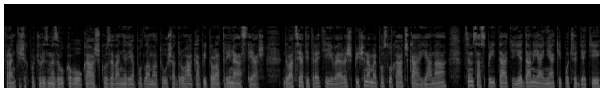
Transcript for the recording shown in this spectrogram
František, počuli sme zvukovú ukážku z Evangelia podľa Matúša, 2. kapitola 13. až 23. verš. Píše nám aj poslucháčka Jana. Chcem sa spýtať, je daný aj nejaký počet detí,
